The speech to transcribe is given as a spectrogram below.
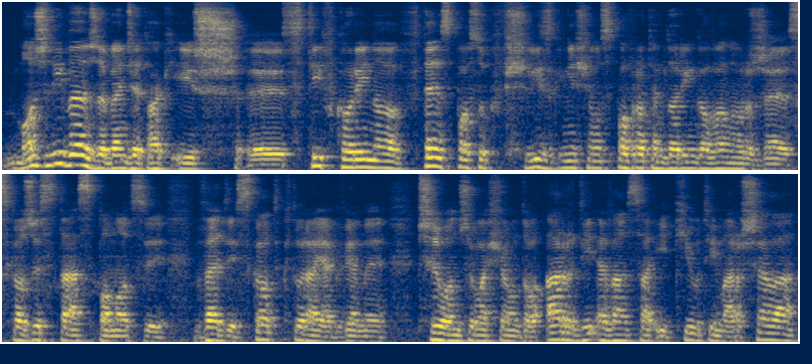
możliwe, że będzie tak, iż y, Steve Corino w ten sposób wślizgnie się z powrotem do Ring of Honor, że skorzysta z pomocy Wedy Scott, która jak wiemy przyłączyła się do RD Evansa i QT Marshalla.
